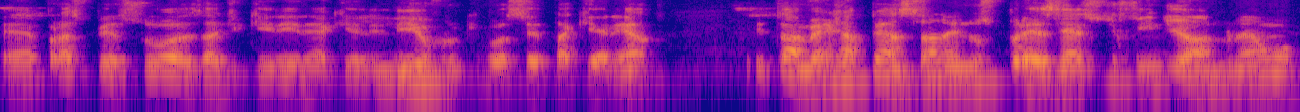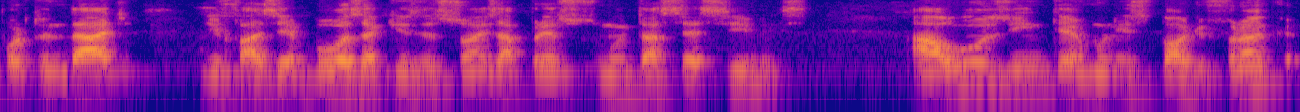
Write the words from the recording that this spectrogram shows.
é, para as pessoas adquirirem aquele livro que você está querendo e também já pensando nos presentes de fim de ano, né? Uma oportunidade de fazer boas aquisições a preços muito acessíveis. A USE Intermunicipal de Franca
